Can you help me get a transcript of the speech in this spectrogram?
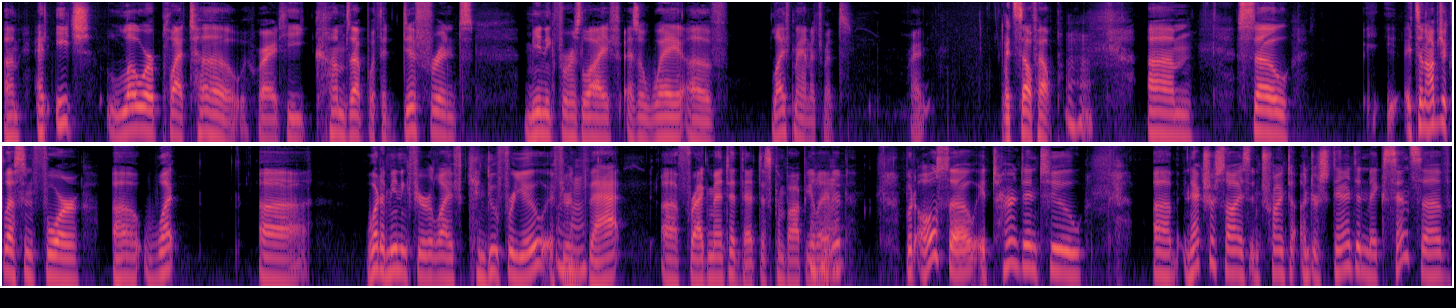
Um, at each lower plateau, right, he comes up with a different meaning for his life as a way of life management, right? It's self help. Mm-hmm. Um, so it's an object lesson for uh, what uh, what a meaning for your life can do for you if you're that uh, fragmented, that discombobulated. But also, it turned into um, an exercise in trying to understand and make sense of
